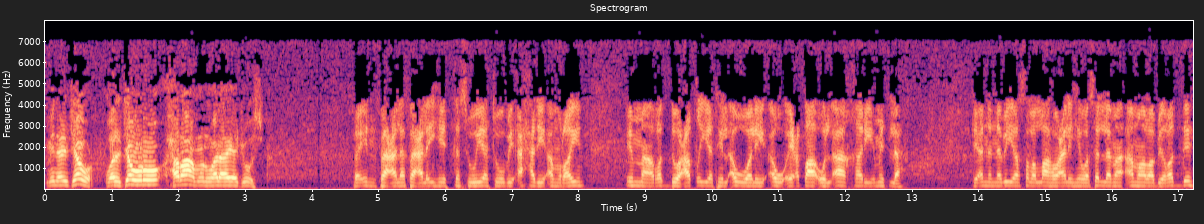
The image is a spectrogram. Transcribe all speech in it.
من الجور والجور حرام ولا يجوز. فإن فعل فعليه التسوية بأحد أمرين إما رد عطية الأول أو إعطاء الآخر مثله. لأن النبي صلى الله عليه وسلم أمر برده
